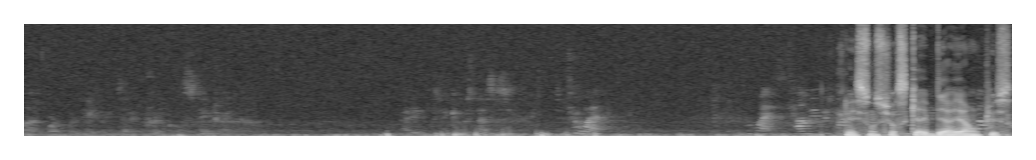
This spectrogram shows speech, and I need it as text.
My work with Adrian's at a critical stage right now. I didn't think it was necessary. For what? For what? Tell me which Là, ils sont sur Skype derrière en plus.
